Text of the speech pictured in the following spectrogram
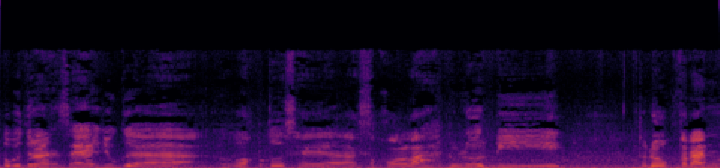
kebetulan saya juga waktu saya sekolah dulu di kedokteran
